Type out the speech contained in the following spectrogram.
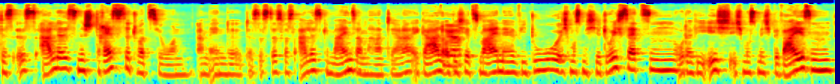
das ist alles eine Stresssituation am Ende. Das ist das, was alles gemeinsam hat. Ja? Egal, ob ja. ich jetzt meine, wie du, ich muss mich hier durchsetzen oder wie ich, ich muss mich beweisen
